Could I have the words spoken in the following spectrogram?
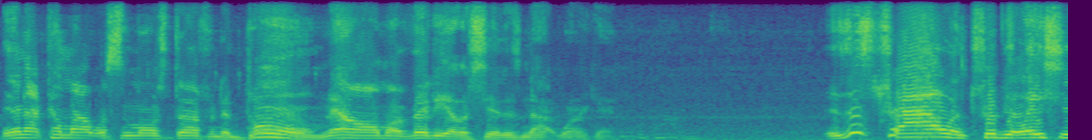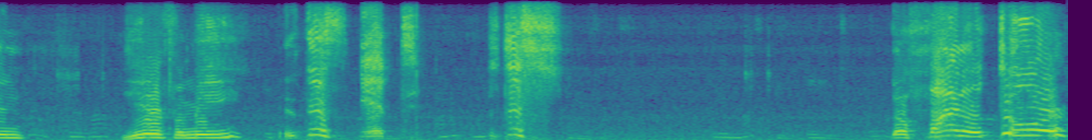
Then I come out with some more stuff and then boom, now all my video shit is not working. Is this trial and tribulation year for me? Is this it? Is this the final tour?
